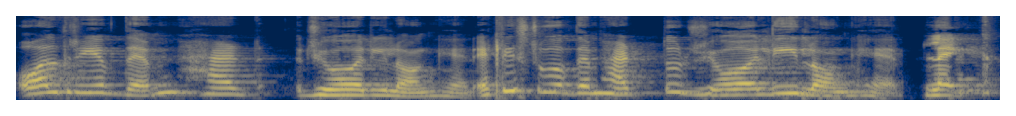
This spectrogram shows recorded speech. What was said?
All three of them had really long hair. At least two of them had the really long hair. like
